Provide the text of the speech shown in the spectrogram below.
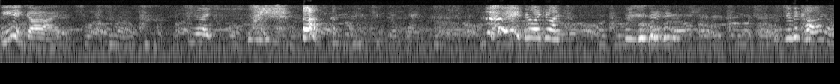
We need a guy. You're like, you're like, you're like, do the Kyle.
